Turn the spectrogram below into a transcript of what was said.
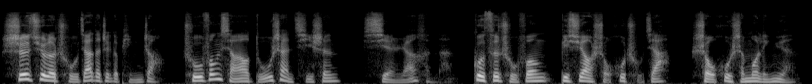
失去了楚家的这个屏障，楚风想要独善其身。显然很难，故此楚风必须要守护楚家，守护神魔灵元。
